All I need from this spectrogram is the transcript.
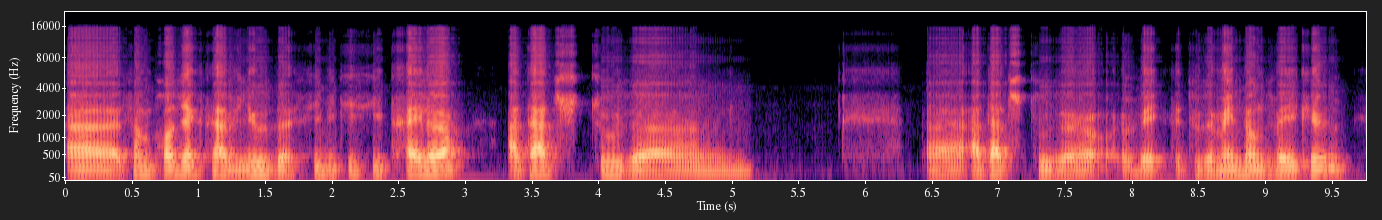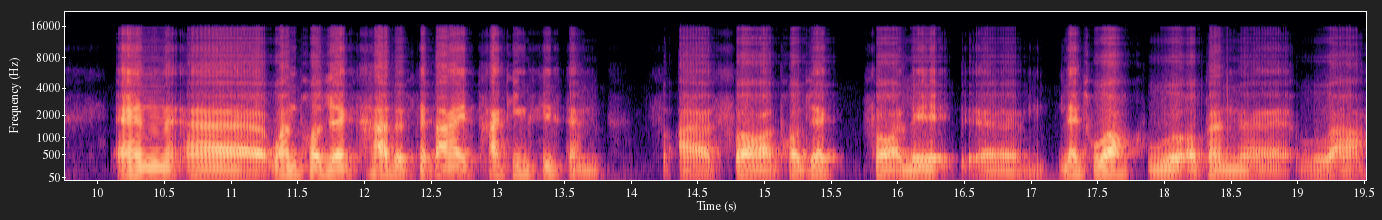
uh, some projects have used a CBTC trailer attached to the uh, attached to the to the maintenance vehicle, and uh, one project had a separate tracking system uh, for a project for a network who open who are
